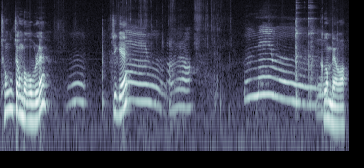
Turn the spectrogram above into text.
청국장 먹어볼래? 찌개? 매우. 매우 그건 매워.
